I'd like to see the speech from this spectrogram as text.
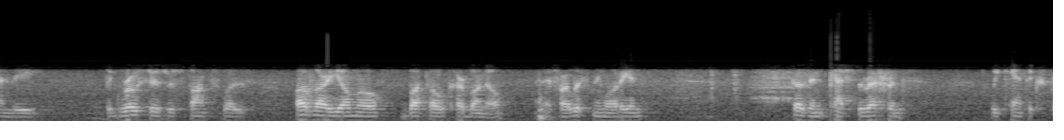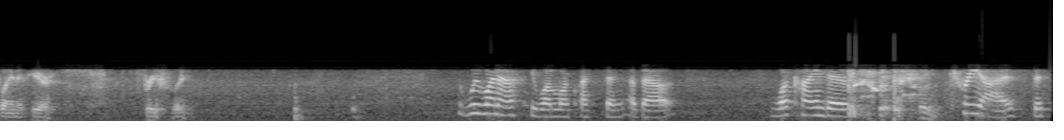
and the the grocer's response was, Avar Yomo Batal Korbano. And if our listening audience doesn't catch the reference, we can't explain it here briefly. We want to ask you one more question about what kind of triage this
